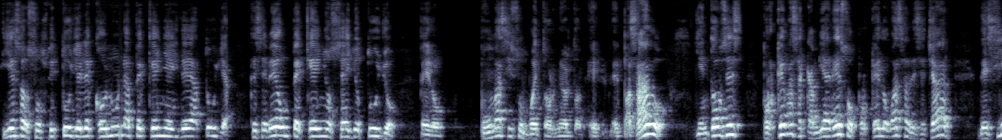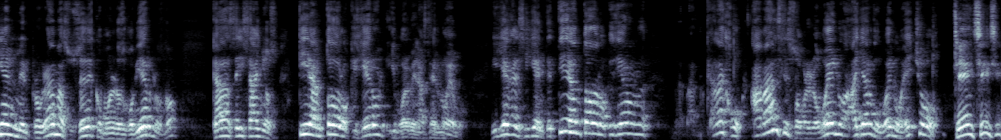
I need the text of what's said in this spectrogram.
Y eso sustitúyele con una pequeña idea tuya, que se vea un pequeño sello tuyo. Pero Pumas hizo un buen torneo el, el pasado. Y entonces ¿Por qué vas a cambiar eso? ¿Por qué lo vas a desechar? Decían en el programa, sucede como en los gobiernos, ¿no? Cada seis años tiran todo lo que hicieron y vuelven a hacer nuevo. Y llega el siguiente, tiran todo lo que hicieron. Carajo, avance sobre lo bueno, hay algo bueno hecho. Sí, sí, sí.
